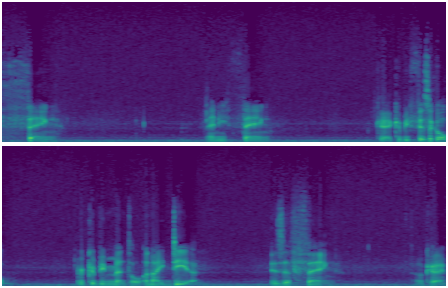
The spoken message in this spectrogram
thing. Anything. Okay, it could be physical or it could be mental. An idea is a thing. Okay?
